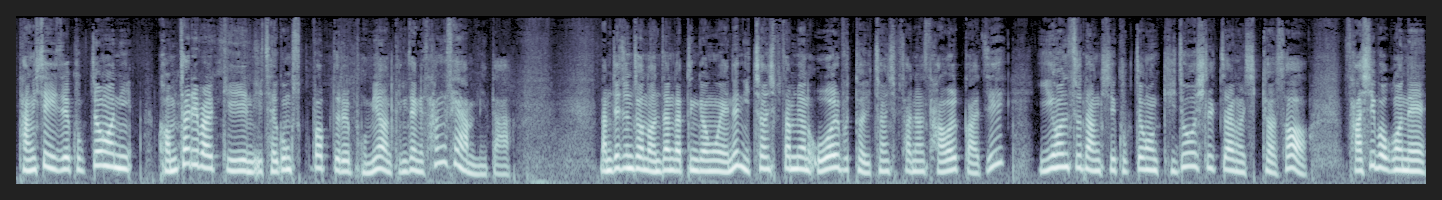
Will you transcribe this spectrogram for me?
당시 이제 국정원이 검찰이 밝힌 이 제공 수법들을 보면 굉장히 상세합니다. 남재준 전 원장 같은 경우에는 2013년 5월부터 2014년 4월까지 이현수 당시 국정원 기조실장을 시켜서 40억 원의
